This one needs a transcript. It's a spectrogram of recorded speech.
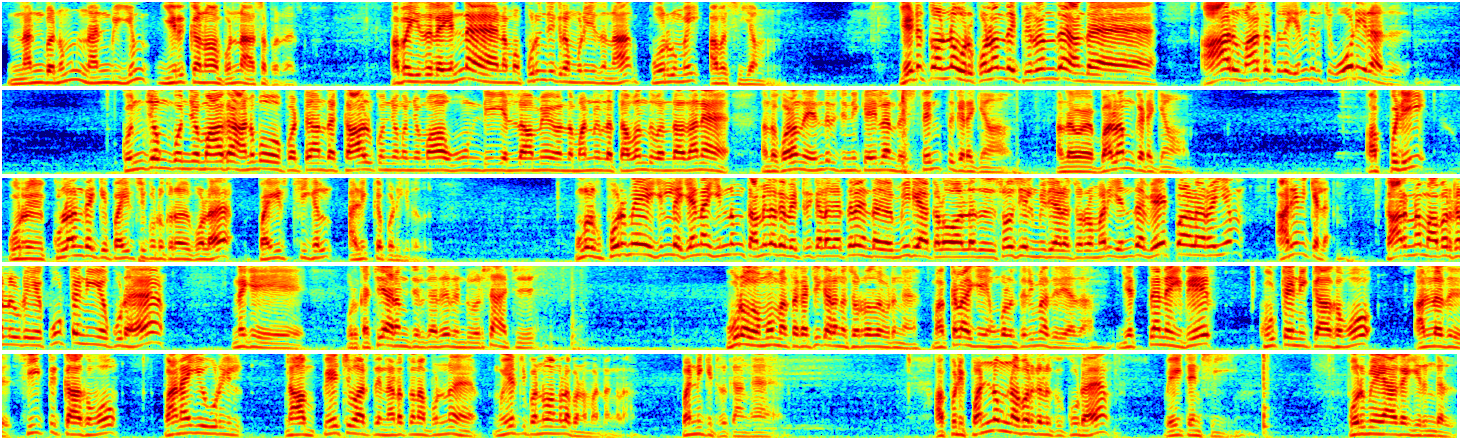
நண்பனும் நண்பியும் இருக்கணும் அப்படின்னு ஆசைப்படுறாரு. அப்போ இதில் என்ன நம்ம புரிஞ்சுக்கிற முடியுதுன்னா பொறுமை அவசியம். எடுத்தோன்னே ஒரு குழந்தை பிறந்த அந்த ஆறு மாதத்தில் எந்திரிச்சு ஓடிடாது கொஞ்சம் கொஞ்சமாக அனுபவப்பட்டு அந்த கால் கொஞ்சம் கொஞ்சமாக ஊண்டி எல்லாமே அந்த மண்ணில் தவந்து வந்தால் தானே அந்த குழந்தை எந்திரிச்சு நிற்கையில் அந்த ஸ்ட்ரென்த்து கிடைக்கும். அந்த பலம் கிடைக்கும். அப்படி ஒரு குழந்தைக்கு பயிற்சி கொடுக்கறது போல பயிற்சிகள் அளிக்கப்படுகிறது. உங்களுக்கு பொறுமையே இல்லை. ஏன்னா இன்னும் தமிழக வெற்றி கழகத்தில் இந்த மீடியாக்களோ அல்லது சோசியல் மீடியாவில் சொல்கிற மாதிரி எந்த வேட்பாளரையும் அறிவிக்கலை. காரணம் அவர்களுடைய கூட்டணியை கூட இன்னைக்கு ஒரு கட்சி ஆரம்பிச்சிருக்காரு ரெண்டு வருஷம் ஆச்சு. ஊடகமும் மற்ற கட்சிக்காரங்க சொல்கிறத விடுங்க. மக்களாகி உங்களுக்கு தெரியுமா தெரியாதா? எத்தனை பேர் கூட்டணிக்காகவோ அல்லது சீட்டுக்காகவோ பனையூரில் நாம் பேச்சுவார்த்தை நடத்தின பொண்ணு முயற்சி பண்ணுவாங்களா பண்ண மாட்டாங்களா? பண்ணிக்கிட்டு இருக்காங்க. அப்படி பண்ணும் நபர்களுக்கு கூட வெயிட் அண்ட் சி பொறுமையாக இருங்கள்.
